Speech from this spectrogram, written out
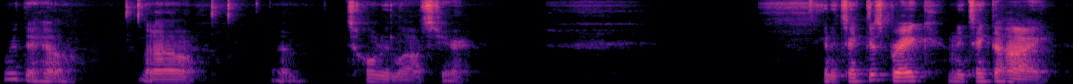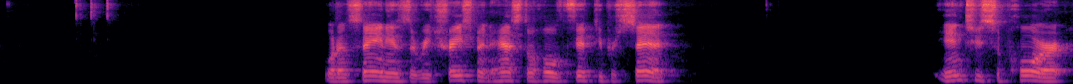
Where the hell? Oh, I'm totally lost here. I'm going to take this break. I'm going to take the high. What I'm saying is the retracement has to hold 50% into support.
